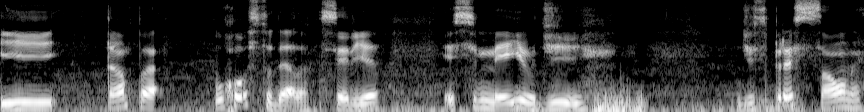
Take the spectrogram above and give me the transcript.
e tampa o rosto dela, que seria esse meio de, de expressão, né?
